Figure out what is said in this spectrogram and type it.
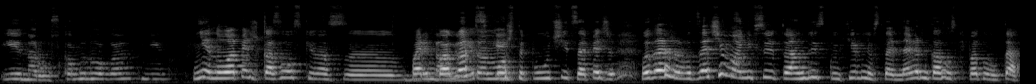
и на русском много книг. Не, ну опять же, Козловский у нас э, парень богатый, он может и поучиться. Опять же, вот даже вот зачем они всю эту английскую херню вставили? Наверное, Козловский подумал, так,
